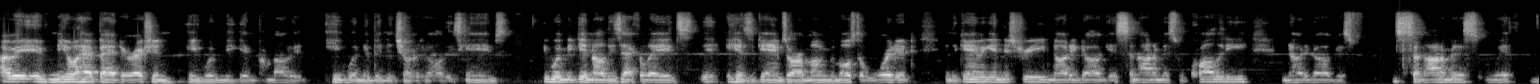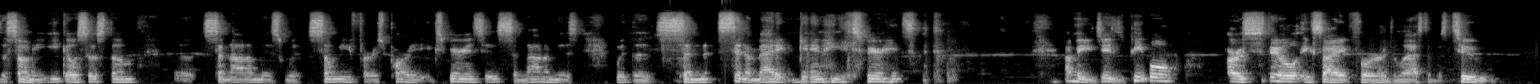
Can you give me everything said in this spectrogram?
I mean, if Neil had bad direction, he wouldn't be getting promoted. He wouldn't have been in charge of all these games. He wouldn't be getting all these accolades. His games are among the most awarded in the gaming industry. Naughty Dog is synonymous with quality. Naughty Dog is synonymous with the Sony ecosystem, uh, synonymous with Sony first party experiences, synonymous with the cin- cinematic gaming experience. I mean, Jesus, people are still excited for The Last of Us 2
